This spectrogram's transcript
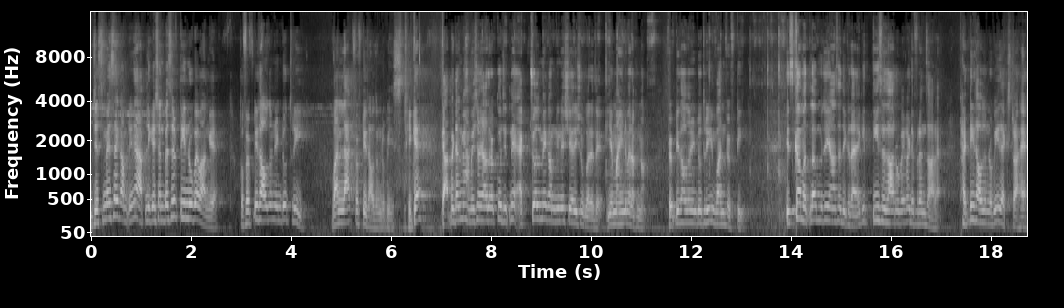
जिसमें से कंपनी ने एप्लीकेशन पे सिर्फ़ तीन रुपए मांगे हैं। तो fifty thousand into three one lakh fifty thousand rupees ठीक है? कैपिटल में हमेशा याद रखो, जितने एक्चुअल में कंपनी ने शेयर इशू करे थे, ये माइंड में रखना। Fifty thousand into three one fifty इसका मतलब मुझे यहाँ से दिख रहा है कि तीस हज़ार रुपये का डिफरेंस आ रहा है। थर्टी थाउज़ेंड रुपीज़ एक्स्ट्रा है।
